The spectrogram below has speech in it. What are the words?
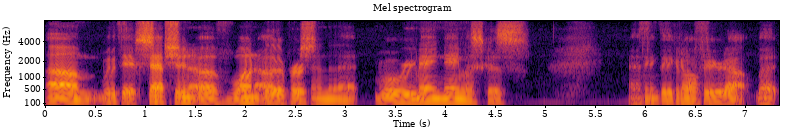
Um, with the exception of one other person that will remain nameless because I think they could all figure it out. But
